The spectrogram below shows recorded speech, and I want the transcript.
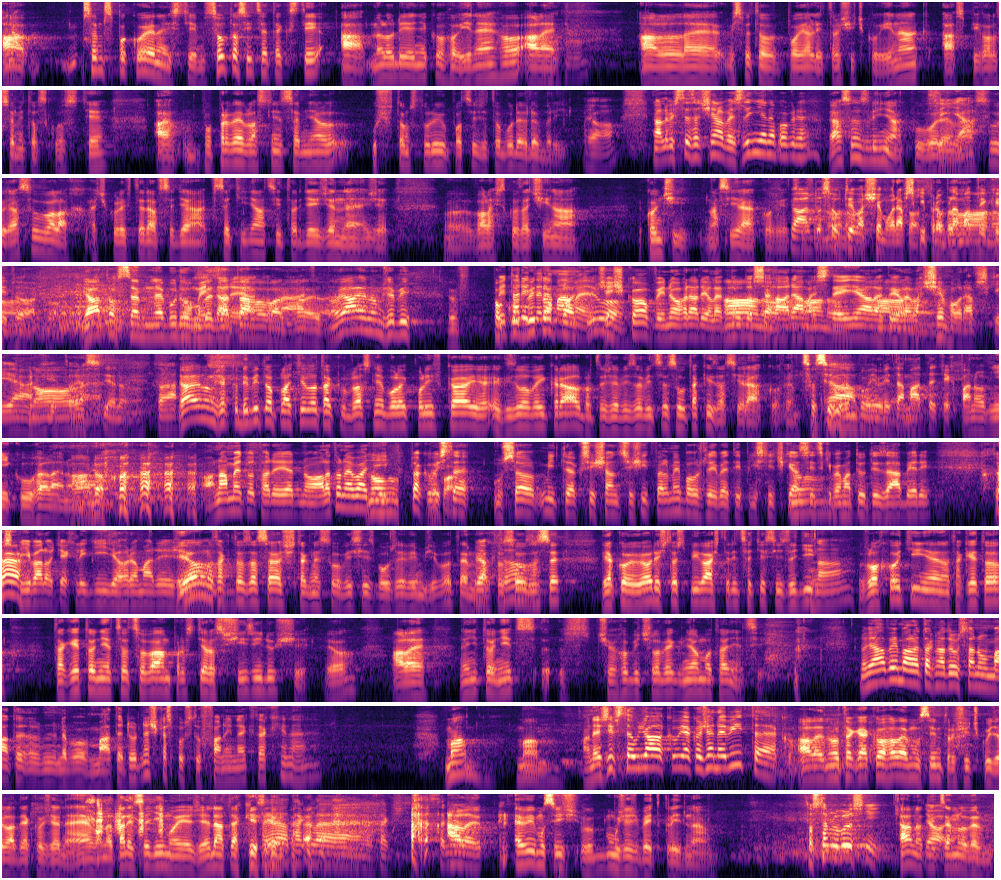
A no. jsem spokojený s tím. Jsou to sice texty a melodie někoho jiného, ale uh-huh ale my jsme to pojali trošičku jinak a zpívalo se mi to skvostě. A poprvé vlastně jsem měl už v tom studiu pocit, že to bude dobrý. Jo. No ale vy jste začínal ve Zlíně nebo kde? Já jsem Zlíňák původem. Zlíňák. Já, jsem, já jsem Valach, ačkoliv teda v, Seděná, v Setíňáci tvrdí, že ne, že eh, Valašsko začíná končí na Sírákově. No, to jsou no, ty no, vaše moravské problematiky. No, no. To, jako... Já to sem nebudu vůbec zatahovat. Jako, ne, to, no, já jenom, že by v pokud My tady by teda to máme platilo. Žižkov, Vinohrady, Letnou, ano, to se hádáme ano, stejně, ale tyhle ano. vaše moravský nějaký. No, to jasně, no. To já... já jenom, že kdyby to platilo, tak vlastně Bolek Polívka je exilový král, protože Vizovice jsou taky za Sirákovem, co si já, vy, vy tam máte těch panovníků, hele, no. Ano. A nám je to tady jedno, ale to nevadí. No, tak vy jste musel mít jaksi šanci žít velmi bouřlivé ty písničky, no. asi vždycky pamatuju ty záběry to zpívalo těch lidí dohromady. Že jo, no tak to zase až tak nesouvisí s bouřlivým životem. Jak to? to jsou zase, jako jo, když to zpívá 40 tisíc lidí no. v Lochotíně, no tak je to, tak je to něco, co vám prostě rozšíří duši, jo. Ale není to nic, z čeho by člověk měl motanici. No já vím, ale tak na druhou stranu máte, nebo máte do dneška spoustu faninek, taky ne? Mám, mám. A nejdřív jste udělal takový, jako že nevíte. Jako. Ale no tak jako, hele, musím trošičku dělat, jako že ne. Ona tady sedí moje žena taky. Jo, takhle. Tak měl... Ale Evi, musíš, můžeš být klidná. To jste mluvil s ní? Ano, teď jo, jsem mluvil.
